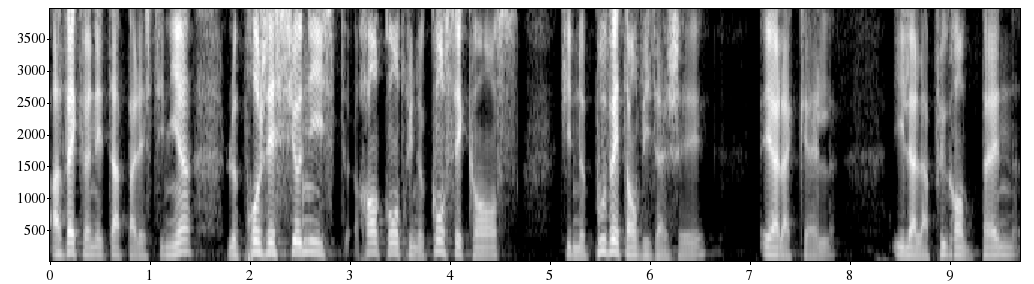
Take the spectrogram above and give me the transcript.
avec un État palestinien, le projet sioniste rencontre une conséquence qu'il ne pouvait envisager et à laquelle il a la plus grande peine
